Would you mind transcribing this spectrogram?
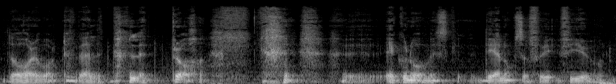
då har det varit en väldigt, väldigt bra ekonomisk del också för, för Djurgården.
